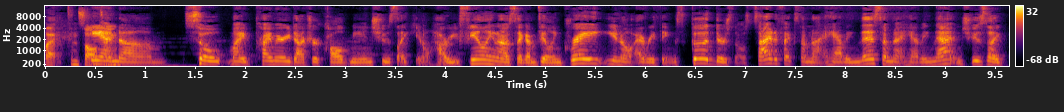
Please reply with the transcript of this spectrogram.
yeah. consulting. And um, so my primary doctor called me and she was like, you know, how are you feeling? And I was like, I'm feeling great. You know, everything's good. There's no side effects. I'm not having this. I'm not having that. And she was like,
